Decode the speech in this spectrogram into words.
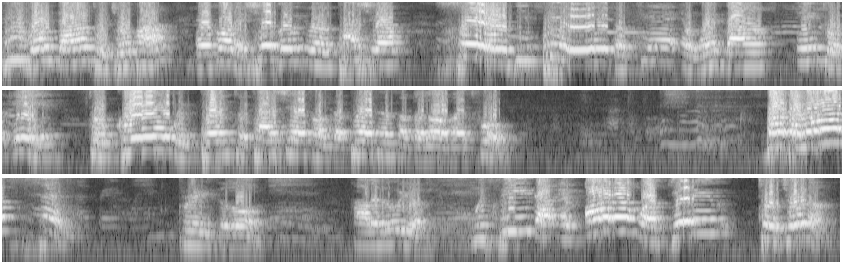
He went down to Joppa and for the ship going to Tarshish. So he paid the fare and went down into it to go with them to Tarshish from the presence of the Lord. Verse 4. But the Lord sent. Praise the Lord. Hallelujah. We see that an order was given to Jonah.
